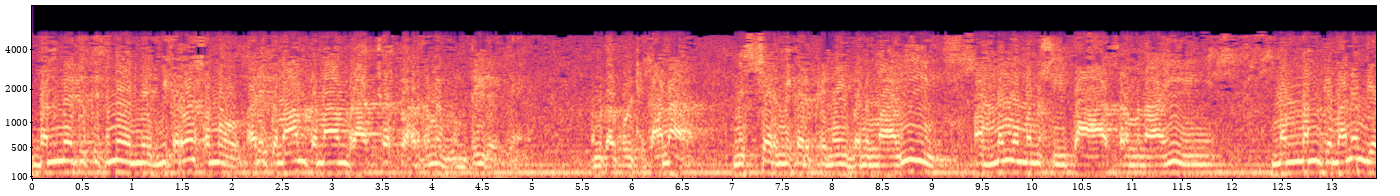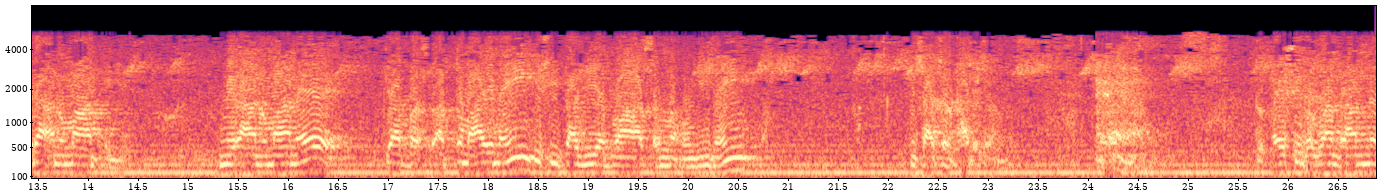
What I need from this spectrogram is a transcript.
बन में तो कितने निकर समूह, अरे तमाम तमाम राक्षस तो हर समय घूमते ही रहते हैं। उनका कोई ठिकाना, निश्चर निकर फिर नहीं बनमाही और मम मन सीता आश्रम नाही। मम मन के माने मेरा अनुमान है मेरा अनुमान है क्या बस अब तुम आए नहीं कि सीता जी अब वहाँ आश्रम में होंगी नहीं? निशाचर खा लेगा। तो ऐसे भगवान राम ने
